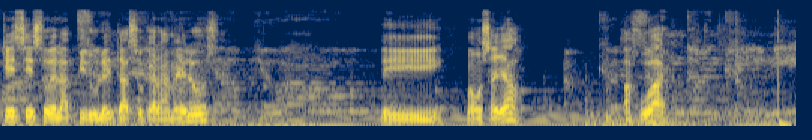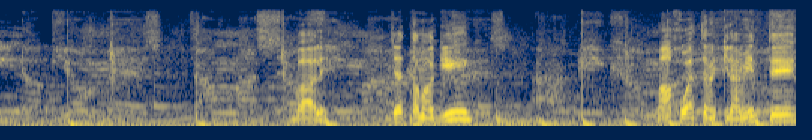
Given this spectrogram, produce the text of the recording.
qué es eso de las piruletas o caramelos. Y vamos allá, a jugar. Vale, ya estamos aquí. Vamos a jugar tranquilamente,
